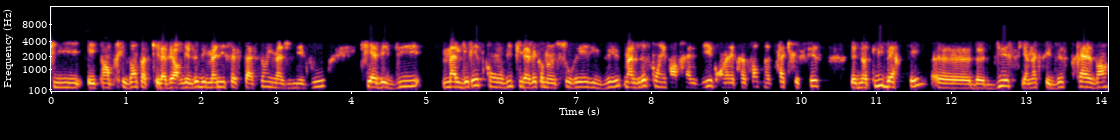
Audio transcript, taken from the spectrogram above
qui est en prison parce qu'il avait organisé des manifestations, imaginez-vous, qui avait dit malgré ce qu'on vit, puis il avait comme un sourire, il dit malgré ce qu'on est en train de vivre, on a l'impression que notre sacrifice de notre liberté euh, de 10, il y en a que c'est 10, 13 ans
